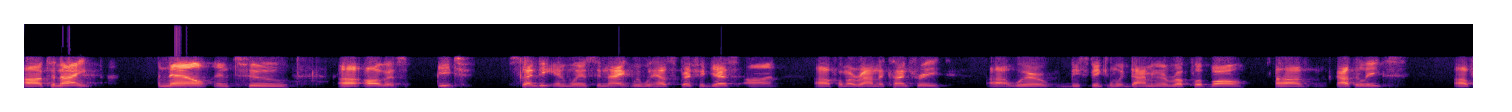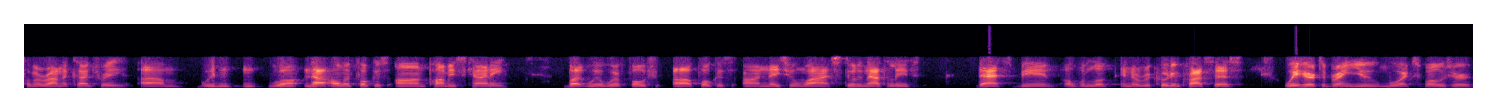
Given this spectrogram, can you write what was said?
Uh, tonight, now into uh, August, each Sunday and Wednesday night, we will have special guests on uh, from around the country. Uh, we'll be speaking with Diamond and Rough football uh, athletes uh, from around the country. Um, we will not only focus on Palm Beach County, but we will fo- focus on nationwide student athletes that's being overlooked in the recruiting process. We're here to bring you more exposure.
